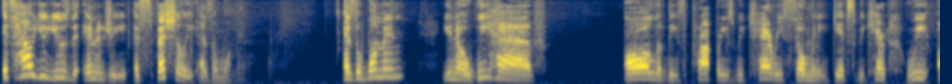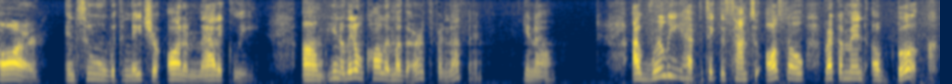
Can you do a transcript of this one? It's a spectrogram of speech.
It's how you use the energy, especially as a woman. As a woman, you know, we have all of these properties. We carry so many gifts. We carry, we are in tune with nature automatically. Um, you know, they don't call it Mother Earth for nothing, you know. I really have to take this time to also recommend a book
